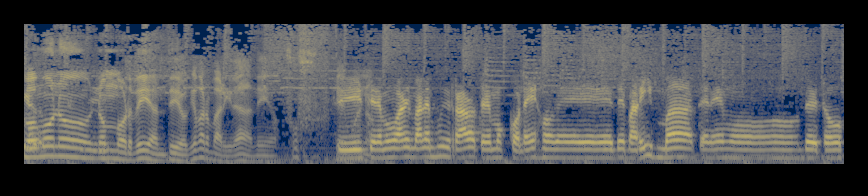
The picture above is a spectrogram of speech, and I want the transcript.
cómo no- nos mordían, tío. Qué barbaridad, tío. Uf, qué Sí, bueno. tenemos animales muy raros, tenemos conejos de, de marisma, tenemos de todo,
